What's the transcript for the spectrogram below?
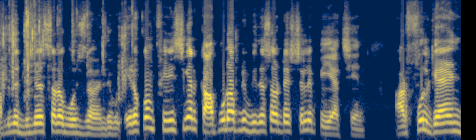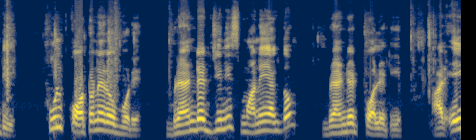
আপনাদের তারা বুঝতে পারবেন। দেখুন, এরকম ফিনিশিং এর কাপড় আপনি বিদেশের টেক্সটাইলে পেয়ে যাচ্ছেন। আর ফুল গ্যারান্টি ফুল কটনের ওপরে ব্র্যান্ডেড জিনিস মানে একদম ব্র্যান্ডেড কোয়ালিটি আর এই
